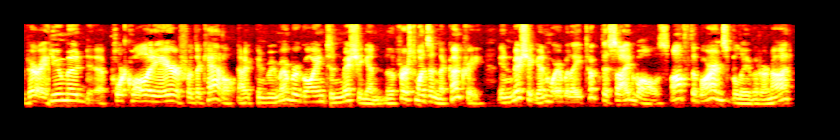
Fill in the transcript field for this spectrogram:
very humid, uh, poor quality air for the cattle. I can remember going to Michigan, the first ones in the country in Michigan, where they took the sidewalls off the barns, believe it or not,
